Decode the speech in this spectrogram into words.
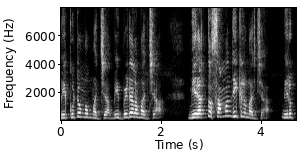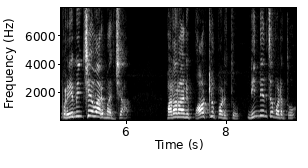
మీ కుటుంబం మధ్య మీ బిడ్డల మధ్య మీ రక్త సంబంధికుల మధ్య మీరు ప్రేమించే వారి మధ్య పడరాని పాట్లు పడుతూ నిందించబడుతూ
